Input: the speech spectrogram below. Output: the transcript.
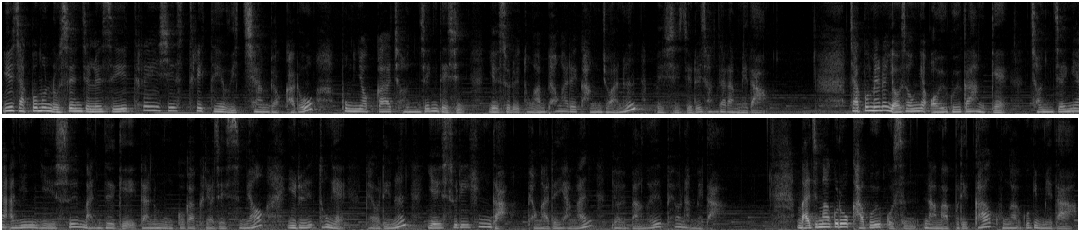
이 작품은 로스앤젤레스의 트레이시 스트리트에 위치한 벽화로 폭력과 전쟁 대신 예술을 통한 평화를 강조하는 메시지를 전달합니다. 작품에는 여성의 얼굴과 함께 전쟁이 아닌 예술 만들기라는 문구가 그려져 있으며 이를 통해 베어리는 예술이 힘과 평화를 향한 열망을 표현합니다. 마지막으로 가볼 곳은 남아프리카 공화국입니다.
